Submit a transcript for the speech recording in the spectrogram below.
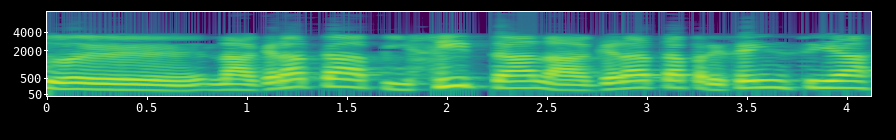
eh, la grata visita, la grata presencia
